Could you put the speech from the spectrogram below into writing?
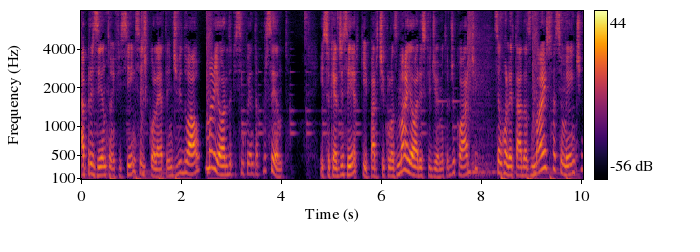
apresentam eficiência de coleta individual maior do que 50%. Isso quer dizer que partículas maiores que o diâmetro de corte são coletadas mais facilmente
